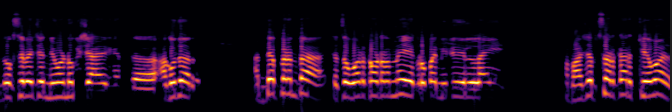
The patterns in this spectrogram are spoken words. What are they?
लोकसभेच्या निवडणुकीच्या अगोदर अद्यापपर्यंत त्याचं वर्क नाही एक रुपये निधी दिलेला नाही. भाजप सरकार केवळ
